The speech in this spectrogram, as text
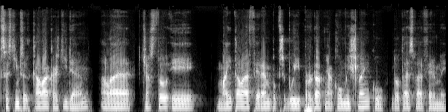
se s tím setkává každý den, ale často i majitelé firm potřebují prodat nějakou myšlenku do té své firmy.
